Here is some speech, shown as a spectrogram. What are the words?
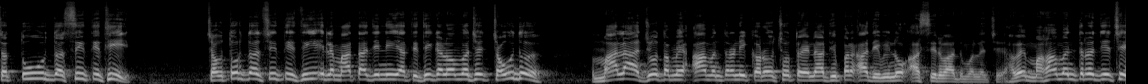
ચતુર્દશી તિથિ. ચતુર્દશી તિથિ એટલે માતાજીની આ તિથિ ગણવામાં છે. ચૌદ માલા જો તમે આ મંત્રની કરો છો તો એનાથી પણ આ દેવીનો આશીર્વાદ મળે છે. હવે મહામંત્ર જે છે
